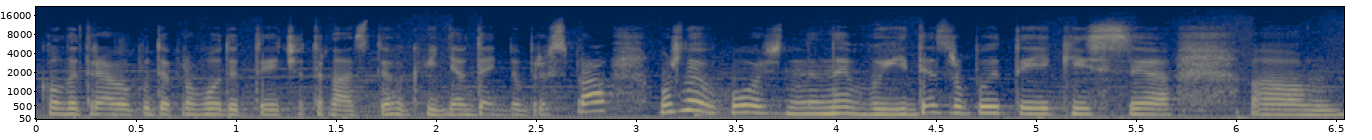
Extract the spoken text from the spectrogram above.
коли треба буде проводити 14 квітня, в день добрих справ, можливо, когось не вийде зробити якісь. е, ем,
